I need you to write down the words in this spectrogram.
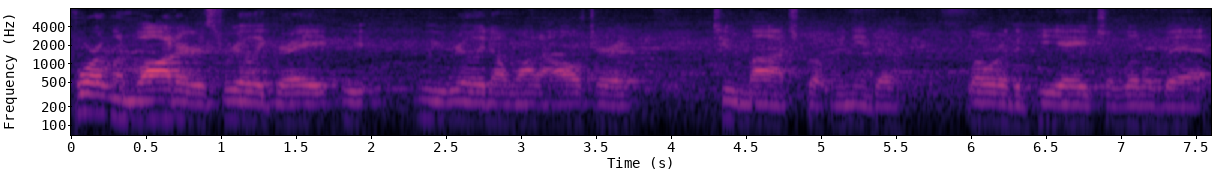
Portland water is really great. We we really don't want to alter it too much, but we need to lower the pH a little bit.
